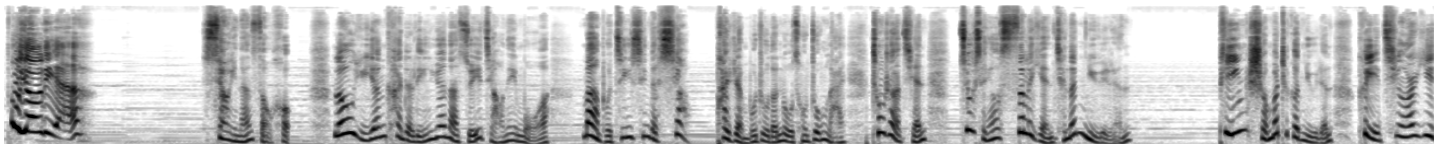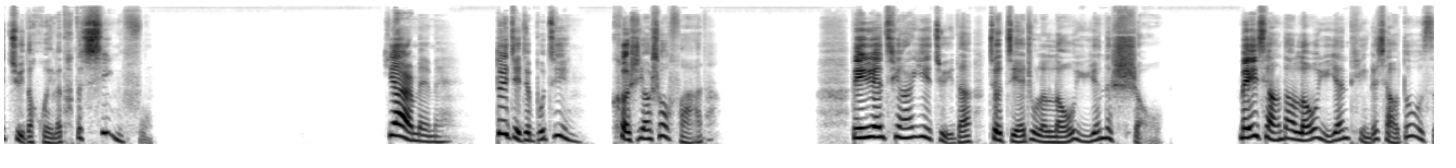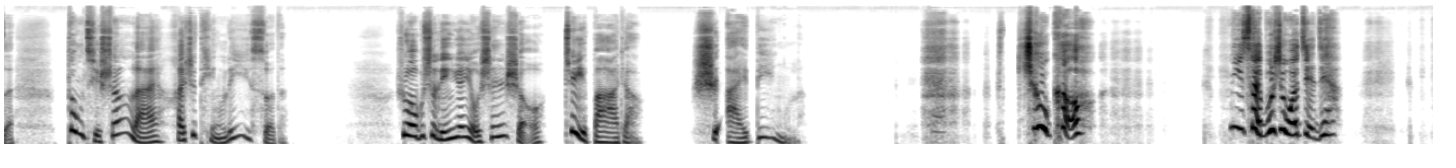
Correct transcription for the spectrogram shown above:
不要脸！萧逸南走后，娄雨嫣看着林渊那嘴角那抹漫不经心的笑，她忍不住的怒从中来，冲上前就想要撕了眼前的女人。凭什么这个女人可以轻而易举的毁了他的幸福？燕儿妹妹对姐姐不敬，可是要受罚的。凌渊轻而易举的就截住了娄雨嫣的手，没想到娄雨嫣挺着小肚子，动起身来还是挺利索的。若不是凌渊有身手，这巴掌是挨定了。住口！你才不是我姐姐，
